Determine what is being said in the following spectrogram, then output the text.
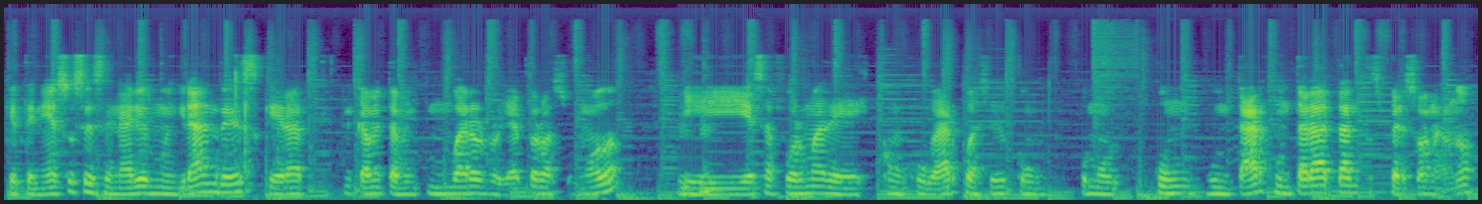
que tenía esos escenarios muy grandes, que era técnicamente también un Battle Royale, pero a su modo. Y esa forma de conjugar, pues así con, como juntar, juntar a tantas personas, ¿no?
